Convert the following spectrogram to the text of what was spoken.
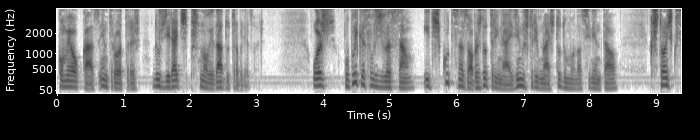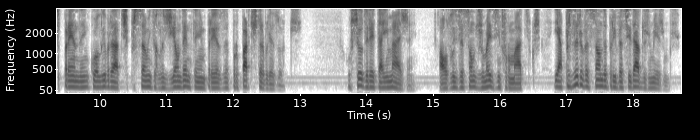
como é o caso, entre outras, dos direitos de personalidade do trabalhador. Hoje, publica-se legislação e discute-se nas obras doutrinais e nos tribunais de todo o mundo ocidental questões que se prendem com a liberdade de expressão e de religião dentro da empresa por parte dos trabalhadores. O seu direito à imagem, à utilização dos meios informáticos e à preservação da privacidade dos mesmos,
